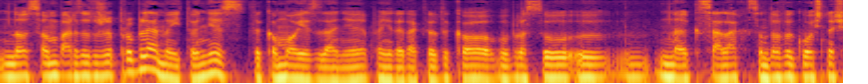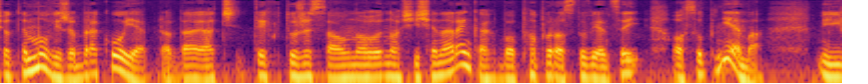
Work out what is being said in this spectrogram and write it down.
no są bardzo duże problemy i to nie jest tylko moje zdanie, pani redaktor, tylko po prostu y, na salach sądowych głośno się o tym mówi, że brakuje, prawda? A ci, tych, którzy są, no, nosi się na rękach, bo po prostu więcej osób nie ma. I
